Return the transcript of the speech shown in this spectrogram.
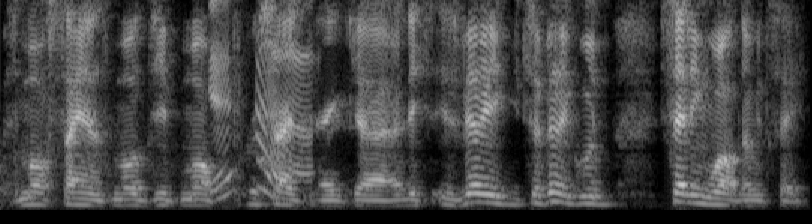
it's more science, more deep, more Yeah. precise. Like uh, it's, it's very, it's a very good selling word, I would say.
